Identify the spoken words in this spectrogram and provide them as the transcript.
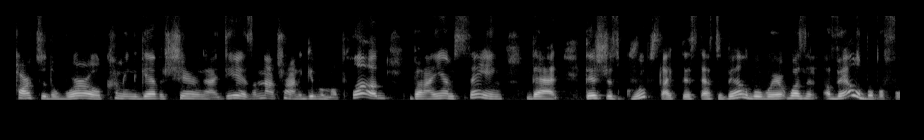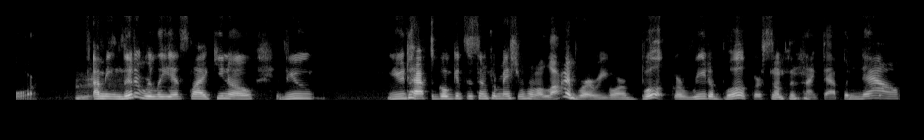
parts of the world coming together sharing ideas. I'm not trying to give them a plug but i am saying that there's just groups like this that's available where it wasn't available before mm-hmm. i mean mm-hmm. literally it's like you know if you you'd have to go get this information from a library or a book or read a book or something like that but now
